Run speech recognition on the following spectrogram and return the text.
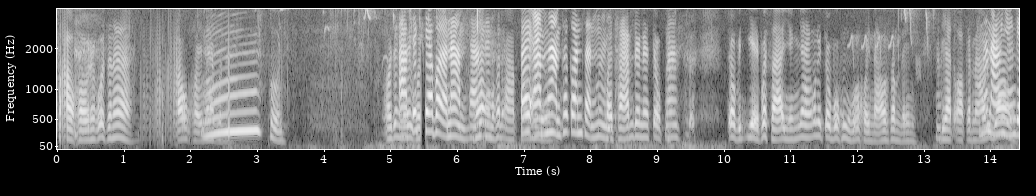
เฝ้าเขาในโฆษณาเอาข่อยอืแน่พุ่นมพูนเอาจังอาบได๋จักเที่ยบ่ล่ะน้ำถามย่างเลยบ่คันอาบไปอาบน้ำซะก่อนสันมื้อข่อยนี้ถามจังได๋เจ้ามา เจ้าเป็นเย่ภาษาหยังย่างมันเจ้าบ่ฮู้ว่าข่อยหนาวซ้ำใดนี่แดดออกกันหนาวมะนาวหยังแด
